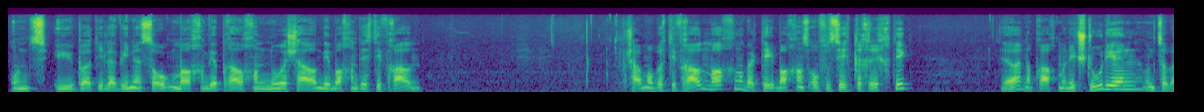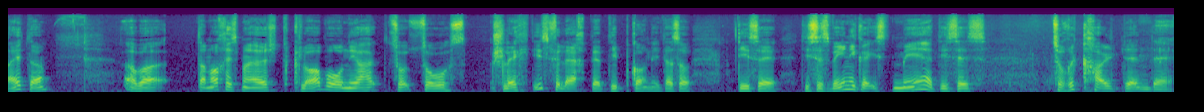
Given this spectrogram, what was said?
uns über die Lawinen Sorgen machen, wir brauchen nur schauen, wie machen das die Frauen. Schauen wir, was die Frauen machen, weil die machen es offensichtlich richtig. Ja, dann braucht man nicht Studien und so weiter. Aber danach ist mir erst klar geworden, ja, so, so schlecht ist vielleicht der Tipp gar nicht. Also diese, dieses weniger ist mehr, dieses Zurückhaltende,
